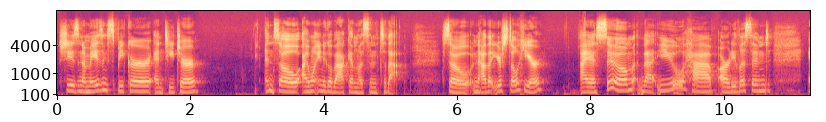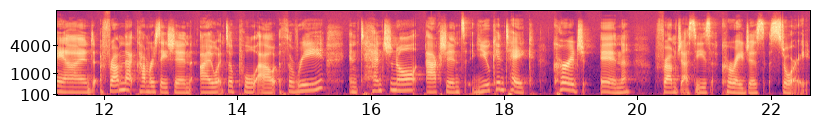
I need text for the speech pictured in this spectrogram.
She's an amazing speaker and teacher. And so I want you to go back and listen to that. So now that you're still here, I assume that you have already listened. And from that conversation, I want to pull out three intentional actions you can take courage in from Jessie's courageous story.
